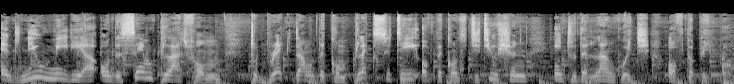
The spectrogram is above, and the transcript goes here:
and new media on the same platform to break down the complexity of the Constitution into the language of the people.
